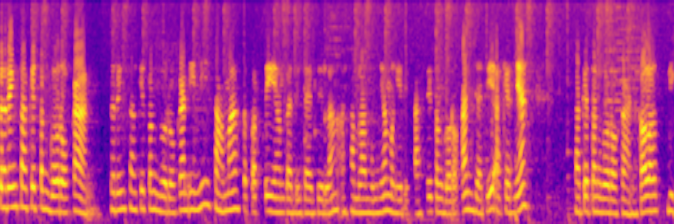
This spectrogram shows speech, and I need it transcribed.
sering sakit tenggorokan. Sering sakit tenggorokan ini sama seperti yang tadi saya bilang, asam lambungnya mengiritasi tenggorokan, jadi akhirnya sakit tenggorokan. Kalau di,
